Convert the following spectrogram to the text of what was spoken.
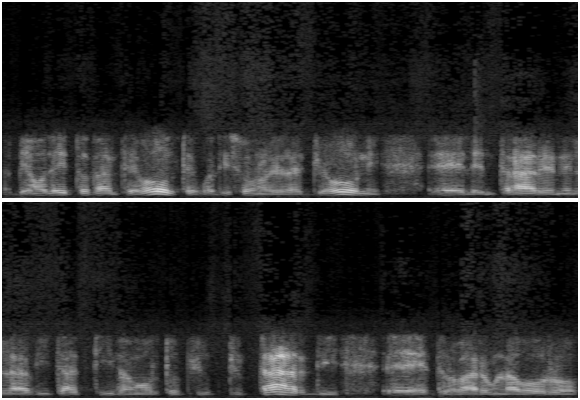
abbiamo detto tante volte quali sono le ragioni, eh, l'entrare nella vita attiva molto più, più tardi, eh, trovare un lavoro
